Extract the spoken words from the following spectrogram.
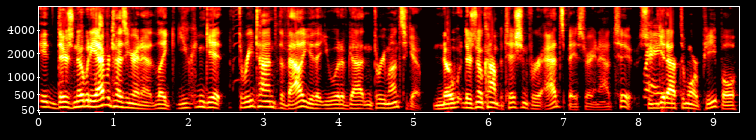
It, there's nobody advertising right now. Like you can get three times the value that you would have gotten three months ago. No, there's no competition for ad space right now, too. So you Right. can get out to more people.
